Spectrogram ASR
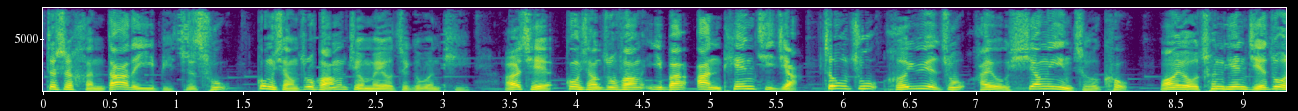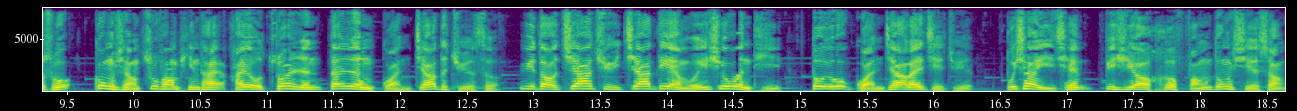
这是很大的一笔支出。共享租房就没有这个问题，而且共享租房一般按天计价，周租和月租还有相应折扣。”网友春天杰作说：“共享租房平台还有专人担任管家的角色，遇到家具家电维修问题都由管家来解决，不像以前必须要和房东协商，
